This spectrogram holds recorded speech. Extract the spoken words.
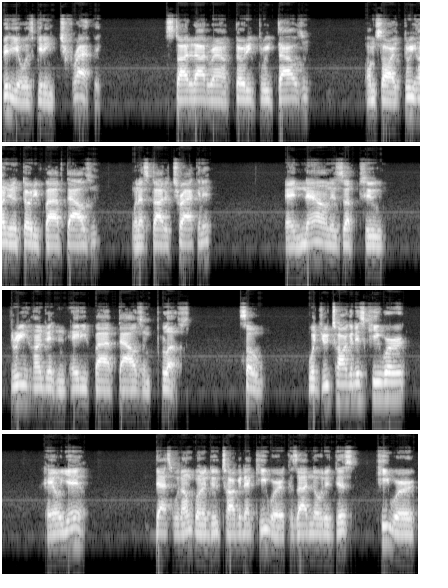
video is getting traffic. Started out around 33,000. I'm sorry, 335,000 when I started tracking it and now is up to 385,000 plus. So would you target this keyword? Hell yeah. That's what I'm going to do, target that keyword because I know that this keyword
